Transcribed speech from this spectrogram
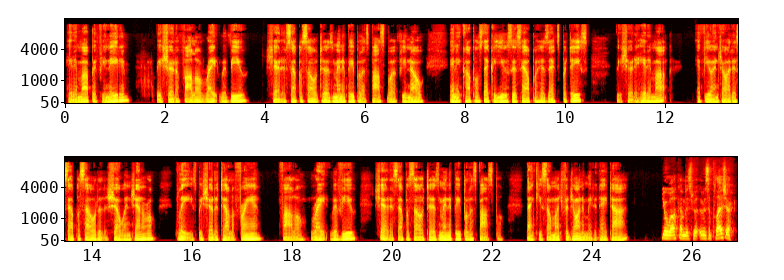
Hit him up if you need him. Be sure to follow, rate, review, share this episode to as many people as possible. If you know any couples that could use his help or his expertise, be sure to hit him up. If you enjoy this episode of the show in general, Please be sure to tell a friend, follow, rate, review, share this episode to as many people as possible. Thank you so much for joining me today, Todd. You're welcome. It was a pleasure.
